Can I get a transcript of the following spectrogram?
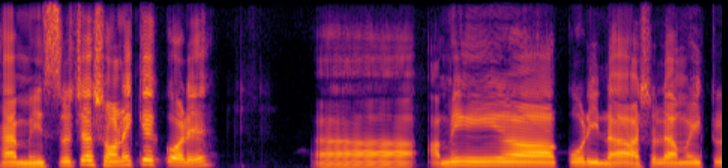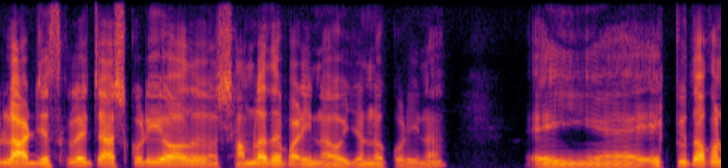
হ্যাঁ মিশ্র চাষ অনেকে করে। আমি করি না। আসলে আমি একটু লার্জ স্কেলে চাষ করি সামলাতে পারি না ওই জন্য করি না। এই একটু তখন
